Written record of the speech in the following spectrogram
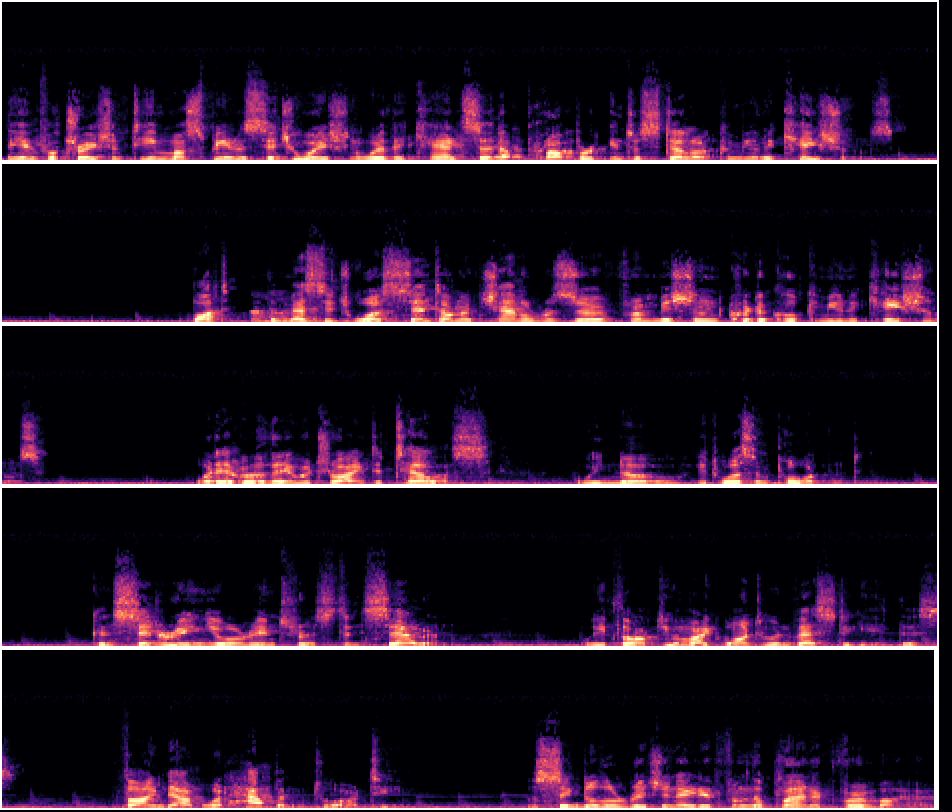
The infiltration team must be in a situation where they can't set up proper interstellar communications. But the message was sent on a channel reserved for mission critical communications. Whatever they were trying to tell us, we know it was important. Considering your interest in Saren, we thought you might want to investigate this. Find out what happened to our team. The signal originated from the planet Virmire.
